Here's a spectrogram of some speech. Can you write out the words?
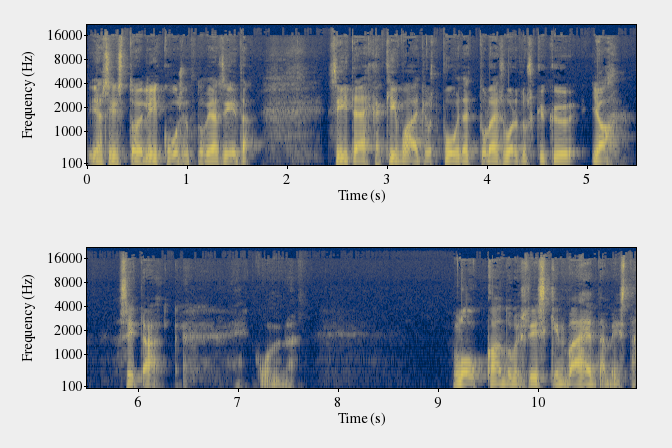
ja siis toi liikkuvuusjuttu vielä siitä, siitä ehkä kiva, että just puhuit, että tulee suorituskyky ja sitä kun loukkaantumisriskin vähentämistä.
